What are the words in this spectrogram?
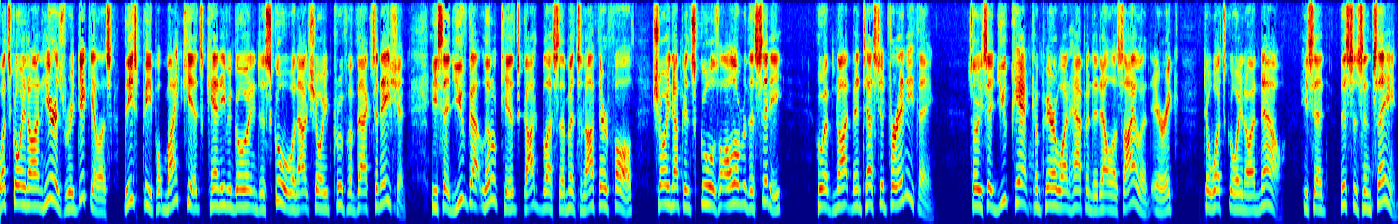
What's going on here is ridiculous. These people, my kids, can't even go into school without showing proof of vaccination. He said, You've got little kids, God bless them, it's not their fault, showing up in schools all over the city who have not been tested for anything. So he said, You can't compare what happened at Ellis Island, Eric, to what's going on now. He said, This is insane.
